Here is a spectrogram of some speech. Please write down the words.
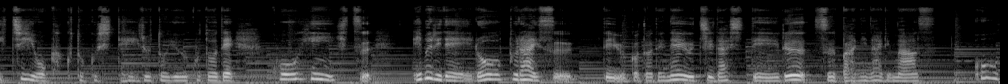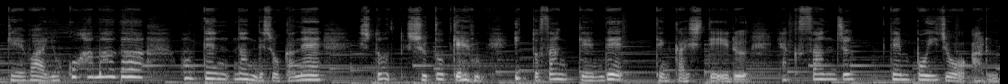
1位を獲得しているということで高品質エブリデイロープライスっていうことでね打ち出しているスーパーになります。オーケーは横浜が本店なんでしょうかね。首都首都圏1都3県で展開している。130店舗以上ある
